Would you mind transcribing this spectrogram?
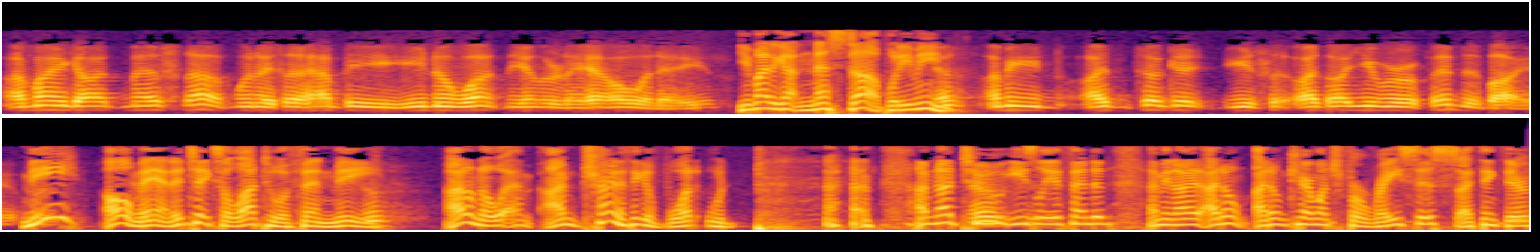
I might have got messed up when I said Happy, you know what, the other day holiday. You might have gotten messed up. What do you mean? Yeah, I mean, I took it. You, I thought you were offended by it. Me? Oh yeah. man, it takes a lot to offend me. Yeah. I don't know. I'm, I'm trying to think of what would. I'm not too easily offended. I mean, I, I don't I don't care much for racists. I think they're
